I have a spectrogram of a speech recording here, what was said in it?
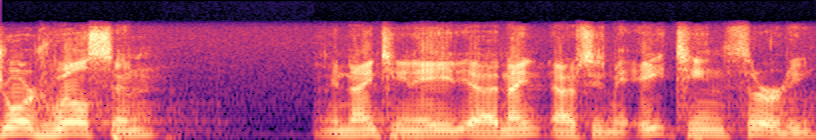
George Wilson, in 1980, uh, 19, uh, excuse me, 1830,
